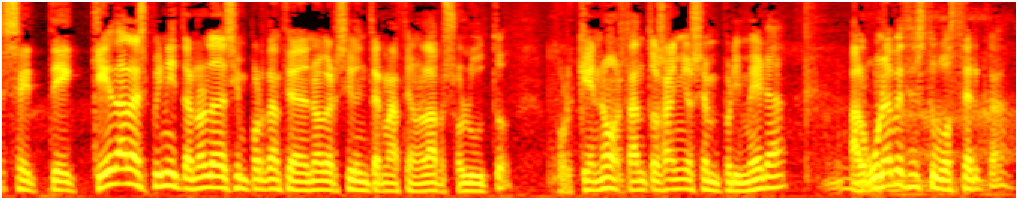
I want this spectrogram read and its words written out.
¿Se te queda la espinita? ¿No le das importancia de no haber sido internacional absoluto? ¿Por qué no? Tantos años en primera. ¿Alguna vez estuvo cerca?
